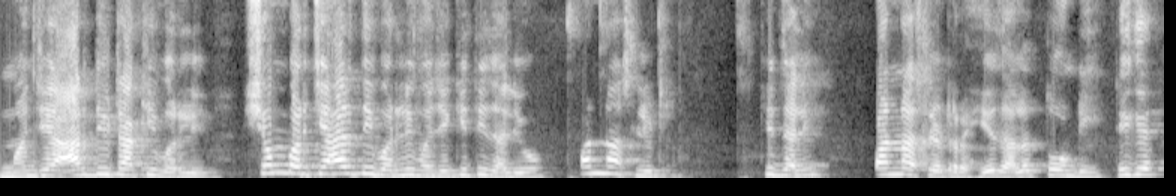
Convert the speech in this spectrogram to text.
म्हणजे अर्धी टाकी भरली. शंभरची अर्धी भरली म्हणजे किती झाली हो? पन्नास लिटर. किती झाली? पन्नास लिटर. हे झालं तोंडी. ठीक आहे?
